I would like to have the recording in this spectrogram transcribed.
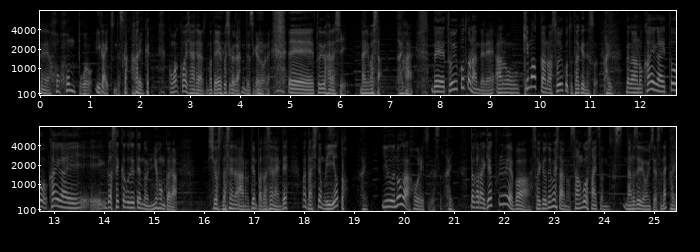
えーほ本邦以外っつうんですか、はい。細詳しい話になるとまたややこしくなるんですけどね、えーという話になりました。はい。はい。でということなんでねあの、決まったのはそういうことだけです。はい。だからあの海外と海外がせっかく出てるのに日本から出せないあの電波出せないんで、まあ、出してもいいよとはい。いうのが法律です。はい。だから逆に言えば、先ほど言いましたあの3531と7041ですね、はい。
